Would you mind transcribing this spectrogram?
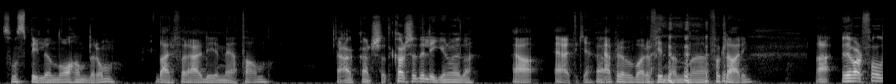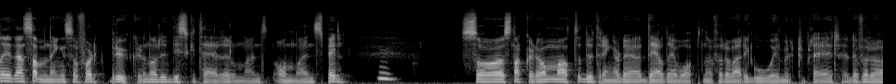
som spillet nå handler om. Derfor er de metan. Ja, kanskje, kanskje det ligger noe i det. Ja, jeg vet ikke. Jeg prøver bare å finne en uh, forklaring. Nei, I hvert fall i den sammenhengen som folk bruker det når de diskuterer online- online-spill. Mm. Så snakker de om at du trenger det, det og det våpenet for å være god i multiplayer, eller for å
